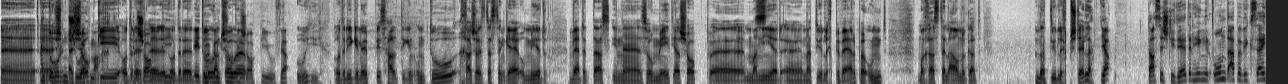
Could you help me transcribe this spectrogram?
äh, Ein Schocki gemacht. oder, Schocki. äh, oder eine ich Turnschuhe. Schocki auf, ja. Ui, oder irgendetwas halt irgend- und du kannst uns das dann geben und wir werden das in äh, so Mediashop-Manier äh, natürlich bewerben und man kann es dann auch noch natürlich bestellen. Ja, das ist die Idee dahinter. Und eben, wie gesagt,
